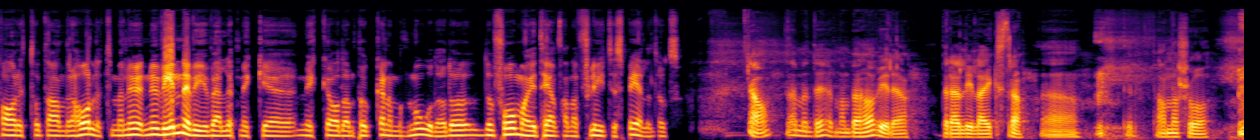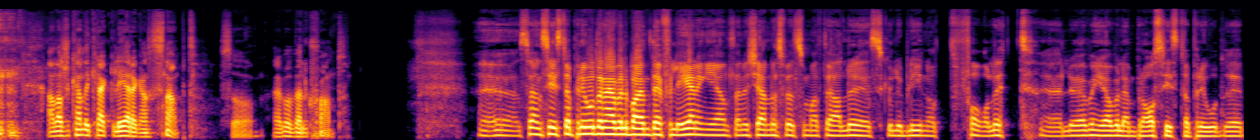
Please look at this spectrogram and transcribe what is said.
farit åt andra hållet. Men nu, nu vinner vi ju väldigt mycket, mycket av de puckarna mot Modo och då, då får man ju ett helt annat flyt i spelet också. Ja, nej, men det, man behöver ju det, det där lilla extra. Uh, det, annars, så, annars så kan det krackelera ganska snabbt. Så det var väldigt skönt. Uh, sen sista perioden är väl bara en defilering egentligen. Det kändes väl som att det aldrig skulle bli något farligt. Uh, Löven gör väl en bra sista period. Det,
